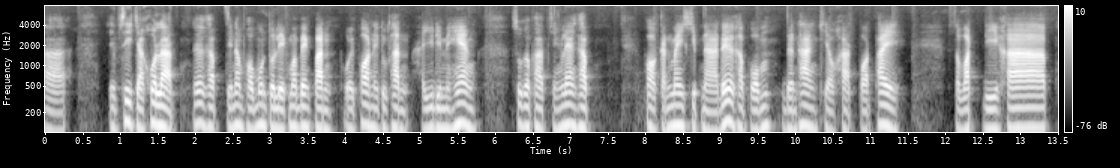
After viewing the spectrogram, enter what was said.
อ่าเอฟซีจากโคราชเด้อครับที่นำข้อมูลตัวเลขมาแบ่งปันอวยพรให้ทุกท่านให้อยู่ดีไม่แห้ง สุขภาพแข็งแรงครับพอกันไม่คลิปหนาเด้อครับผมเดินทางเขียวขาดปลอดภัย สวัสดีครับ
